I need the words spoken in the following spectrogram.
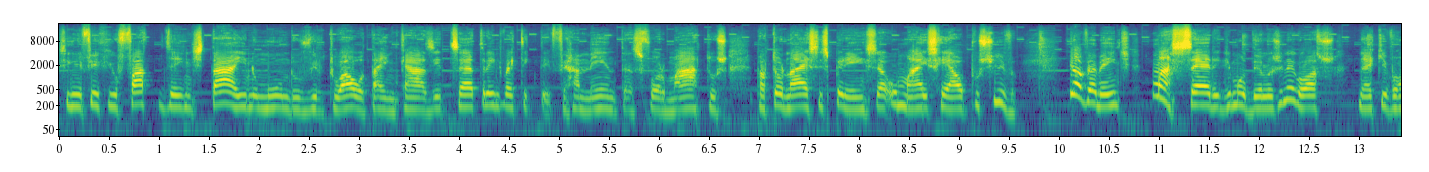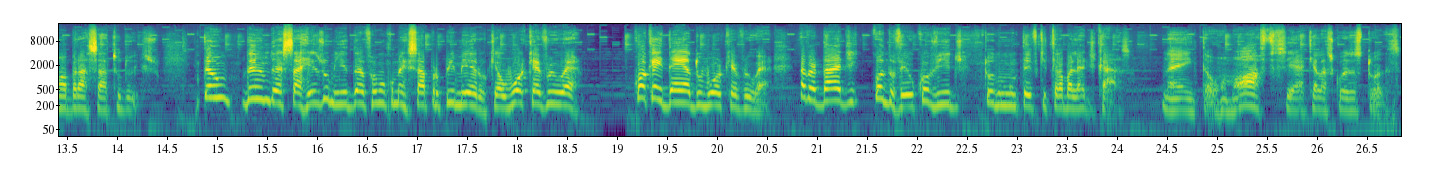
Significa que o fato de a gente estar aí no mundo virtual, estar em casa, etc., a gente vai ter que ter ferramentas, formatos para tornar essa experiência o mais real possível. E, obviamente, uma série de modelos de negócios né, que vão abraçar tudo isso. Então, dando essa resumida, vamos começar para o primeiro, que é o Work Everywhere. Qual é a ideia do Work Everywhere? Na verdade, quando veio o Covid, todo mundo teve que trabalhar de casa. Né? Então, home office, aquelas coisas todas.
